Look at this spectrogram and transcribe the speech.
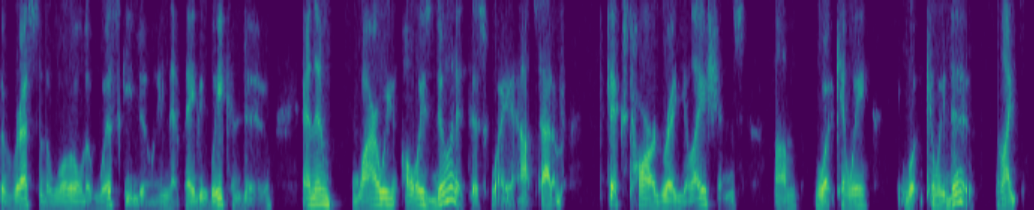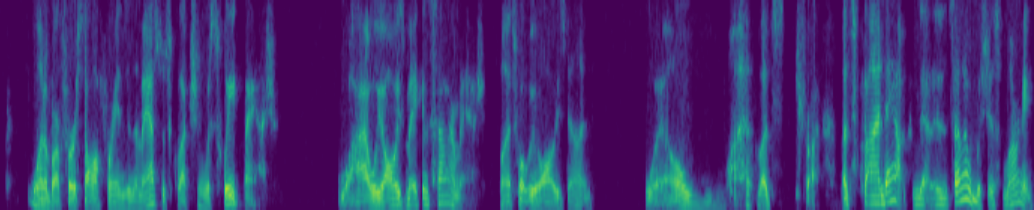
the rest of the world of whiskey doing that maybe we can do, and then why are we always doing it this way outside of fixed hard regulations? Um, what can we what can we do? Like one of our first offerings in the Masters collection was sweet mash. Why are we always making sour mash? Well, that's what we've always done. Well, let's try. Let's find out. And some of it was just learning.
